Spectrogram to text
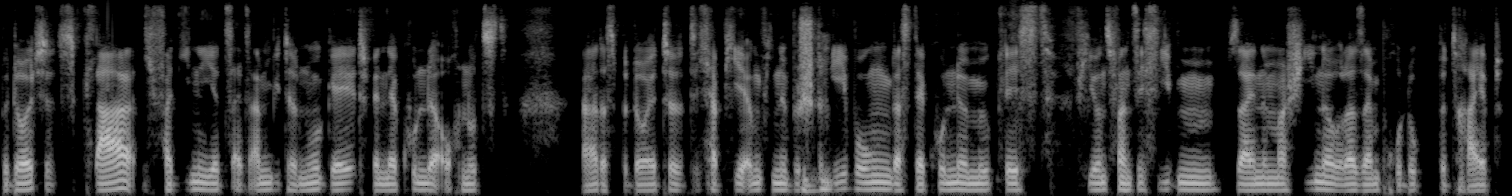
Bedeutet klar, ich verdiene jetzt als Anbieter nur Geld, wenn der Kunde auch nutzt. Ja, das bedeutet, ich habe hier irgendwie eine mhm. Bestrebung, dass der Kunde möglichst 24-7 seine Maschine oder sein Produkt betreibt,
